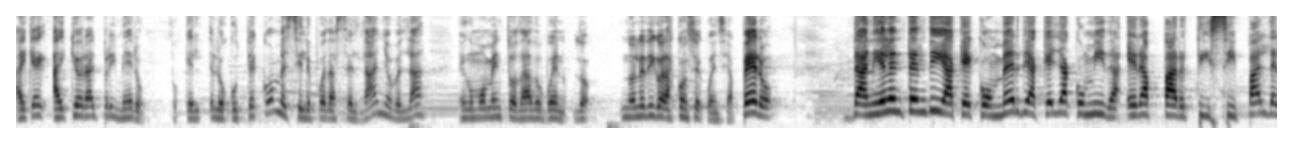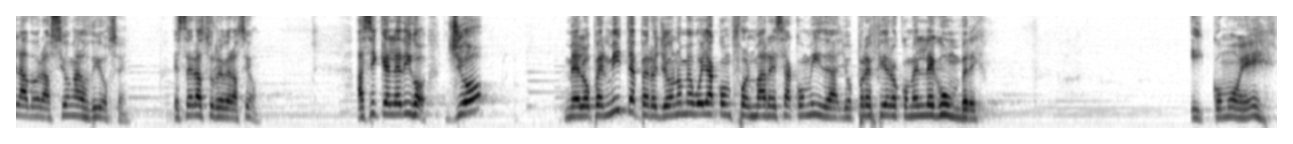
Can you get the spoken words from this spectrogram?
Hay que, hay que orar primero, porque lo que usted come sí le puede hacer daño, ¿verdad? En un momento dado, bueno, no le digo las consecuencias, pero Daniel entendía que comer de aquella comida era participar de la adoración a los dioses. Esa era su revelación. Así que le dijo, yo me lo permite, pero yo no me voy a conformar a esa comida, yo prefiero comer legumbres. ¿Y cómo es?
